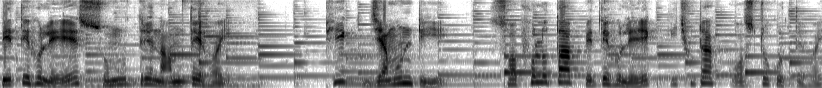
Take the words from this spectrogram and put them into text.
পেতে হলে সমুদ্রে নামতে হয়। ঠিক যেমনটি সফলতা পেতে হলে কিছুটা কষ্ট করতে হয়।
